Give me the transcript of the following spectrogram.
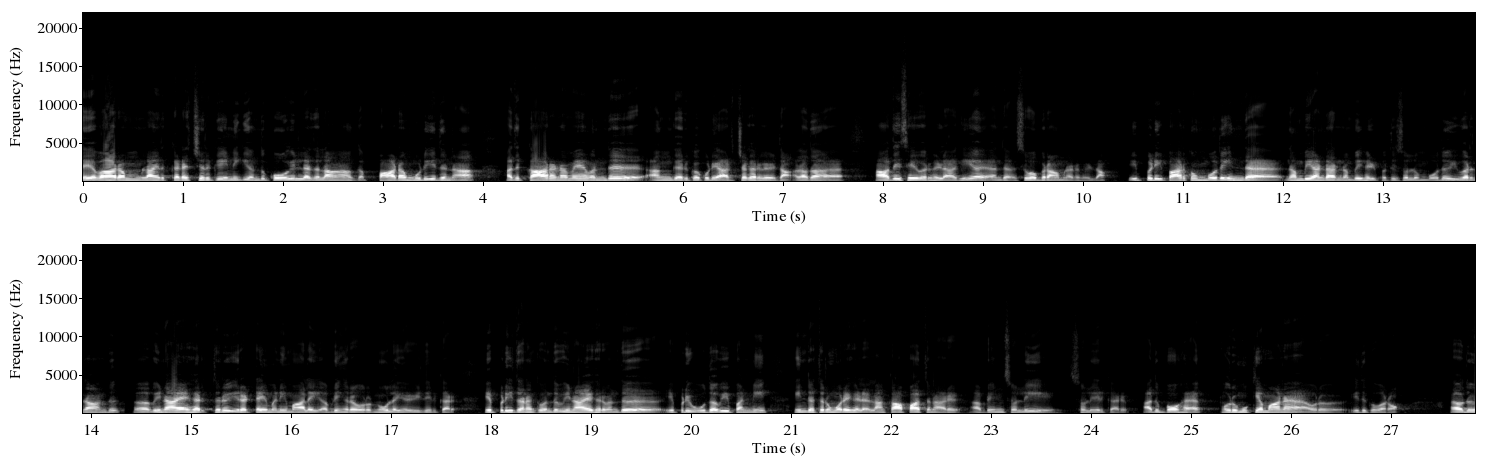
தேவாரம்லாம் இது கிடைச்சிருக்கு. இன்றைக்கி வந்து கோயிலில் இதெல்லாம் பாட முடியுதுன்னா அது காரணமே வந்து அங்கே இருக்கக்கூடிய அர்ச்சகர்கள் தான். அதாவது ஆதிசைவர்களாகிய அந்த சிவபிராமணர்கள் தான். இப்படி பார்க்கும்போது இந்த நம்பியாண்டார் நம்பிகள் பற்றி சொல்லும்போது இவர் தான் வந்து விநாயகர் திரு இரட்டைமணி மாலை அப்படிங்கிற ஒரு நூலையும் எழுதியிருக்கார். எப்படி தனக்கு வந்து விநாயகர் வந்து எப்படி உதவி பண்ணி இந்த திருமுறைகள் எல்லாம் காப்பாற்றினார் அப்படின்னு சொல்லி சொல்லியிருக்காரு. அது போக ஒரு முக்கியமான ஒரு இதுக்கு வரோம். அதாவது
